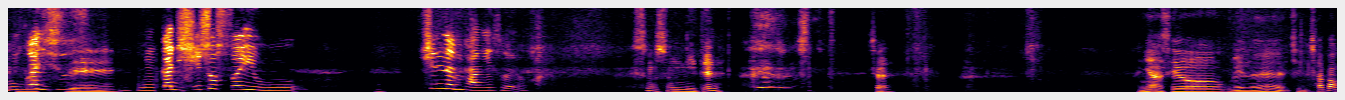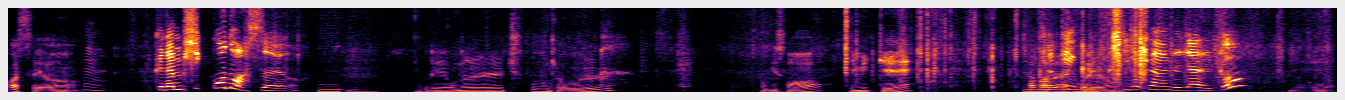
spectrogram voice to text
몸까지 씻었어요. 네. 몸까지 씻었어요. 씻는 방에서요. 순순이들. 자. 안녕하세요. 우리는 지금 차박 왔어요. 응. 그다음 씻고도 왔어요. 우리 오늘 추운 겨울 여기서 재밌게 차박을 할 거예요. 이렇게 하면 되지 않을까? 네.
